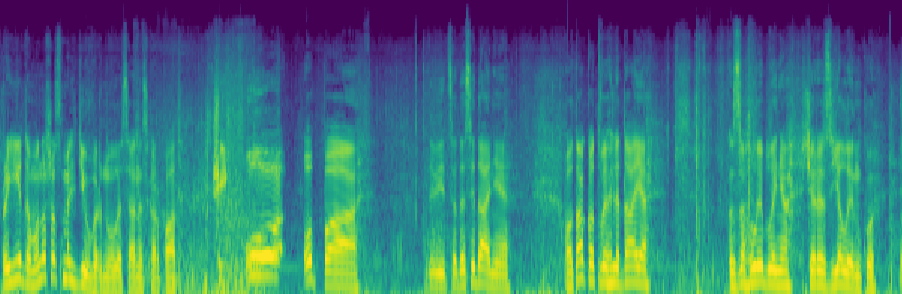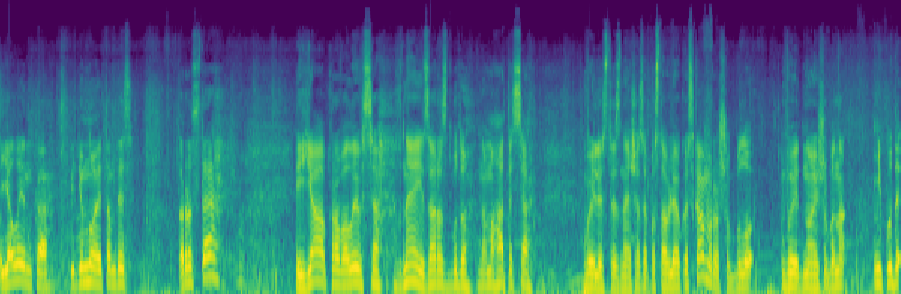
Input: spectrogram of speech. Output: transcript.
Приїдемо, ну що з Мальдів вернулися, а не з Карпат. Й... О! Опа! Дивіться, до свидання. Отак от виглядає заглиблення через ялинку. Ялинка піді мною там десь росте. І я провалився в неї. Зараз буду намагатися вилізти з неї. Зараз я поставлю якусь камеру, щоб було видно і щоб вона нікуди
